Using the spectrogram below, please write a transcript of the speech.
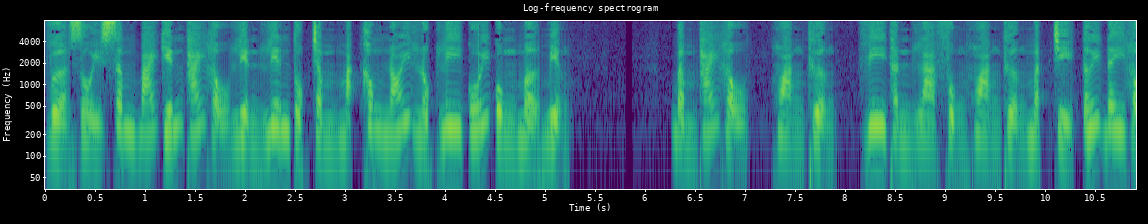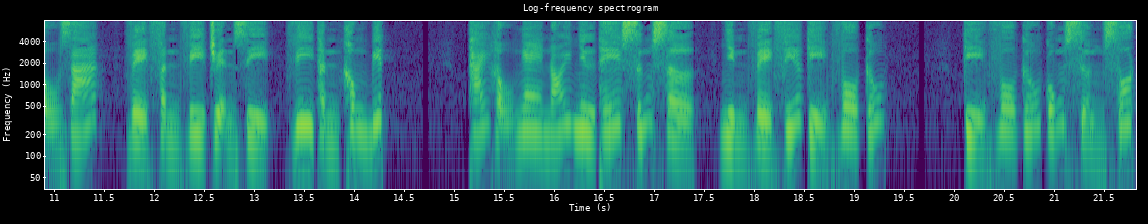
vừa rồi xâm bái kiến thái hậu liền liên tục trầm mặt không nói lục ly cuối cùng mở miệng. Bẩm thái hậu, hoàng thượng, vi thần là phụng hoàng thượng mật chỉ tới đây hậu giá, về phần vì chuyện gì, vi thần không biết. Thái hậu nghe nói như thế xứng sờ, nhìn về phía kỳ vô cứu. Kỳ vô cứu cũng sườn sốt.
